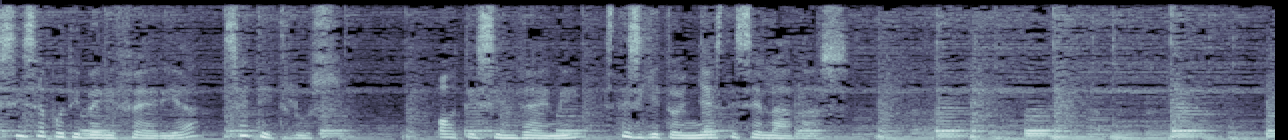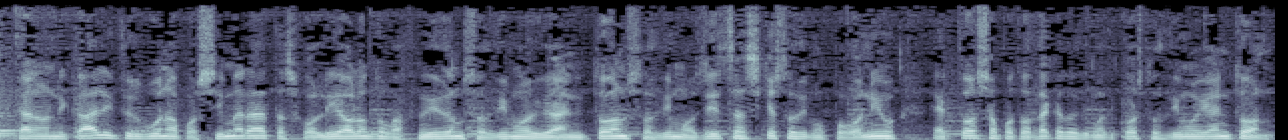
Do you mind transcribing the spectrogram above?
Ειδήσει από την περιφέρεια σε τίτλους. Ό,τι συμβαίνει στις γειτονιές της Ελλάδας. Κανονικά λειτουργούν από σήμερα τα σχολεία όλων των βαθμίδων στο Δήμο Ιωαννητών, στο Δήμο Ζήτσας και στο Δήμο Πογονίου, εκτός από το 10ο Δημοτικό στο Δήμο Ιωαννητών.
